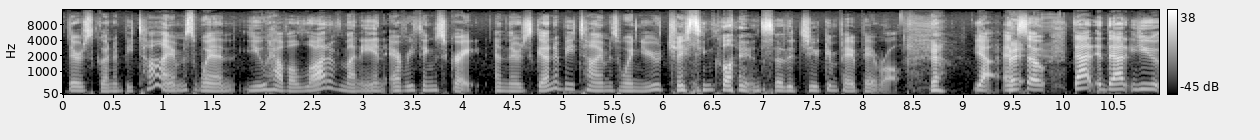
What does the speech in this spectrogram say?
there's going to be times when you have a lot of money and everything's great and there's going to be times when you're chasing clients so that you can pay payroll. Yeah. Yeah, and I- so that that you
